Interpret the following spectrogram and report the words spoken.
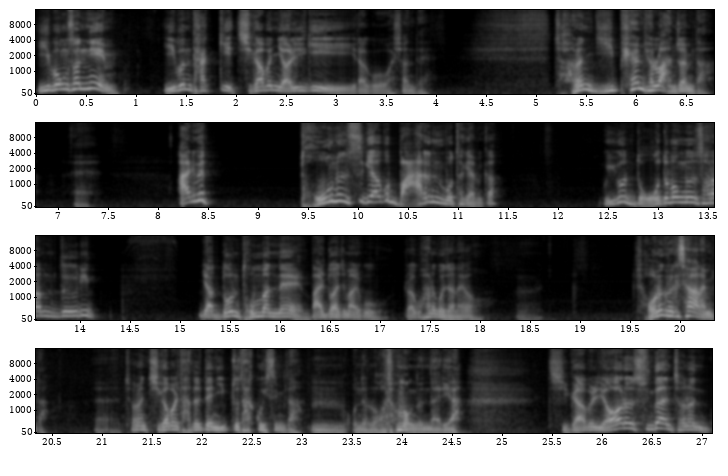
이봉선 님, 입은 닫기, 지갑은 열기라고 하셨는데, 저는 이 표현 별로 안 좋아합니다. 예. 아니, 왜 돈은 쓰게 하고 말은 못하게 합니까? 이거 얻어먹는 사람들이, 야, 넌 돈 많네. 말도 하지 말고. 라고 하는 거잖아요. 예. 저는 그렇게 생각 안 합니다. 예, 저는 지갑을 닫을 땐 입도 닫고 있습니다. 음, 오늘은 얻어먹는 날이야. 지갑을 여는 순간 저는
